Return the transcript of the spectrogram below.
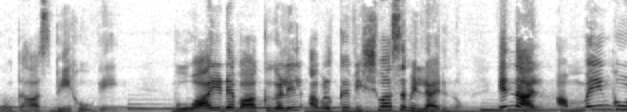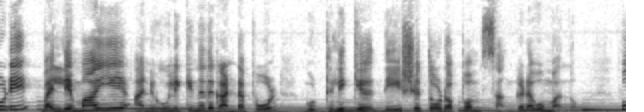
उदास भी हो गई। ബുവായുടെ വാക്കുകളിൽ അവൾക്ക് വിശ്വാസമില്ലായിരുന്നു എന്നാൽ അമ്മയും കൂടി വല്യമ്മായിയെ അനുകൂലിക്കുന്നത് കണ്ടപ്പോൾ ഗുട്ടലിക്ക് ദേഷ്യത്തോടൊപ്പം സങ്കടവും വന്നു പൂ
